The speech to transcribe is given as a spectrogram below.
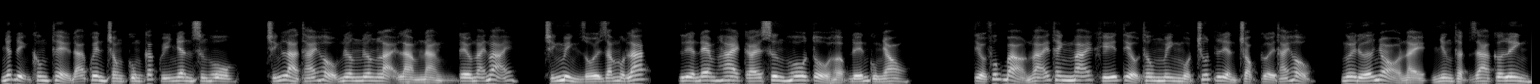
nhất định không thể đã quên trong cung các quý nhân xưng hô, chính là thái hậu nương nương lại làm nàng kêu mãi mãi, chính mình dối rắm một lát, liền đem hai cái xưng hô tổ hợp đến cùng nhau. Tiểu Phúc bảo nãi thanh mãi khí tiểu thông minh một chút liền chọc cười Thái Hậu, ngươi đứa nhỏ này nhưng thật ra cơ linh.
